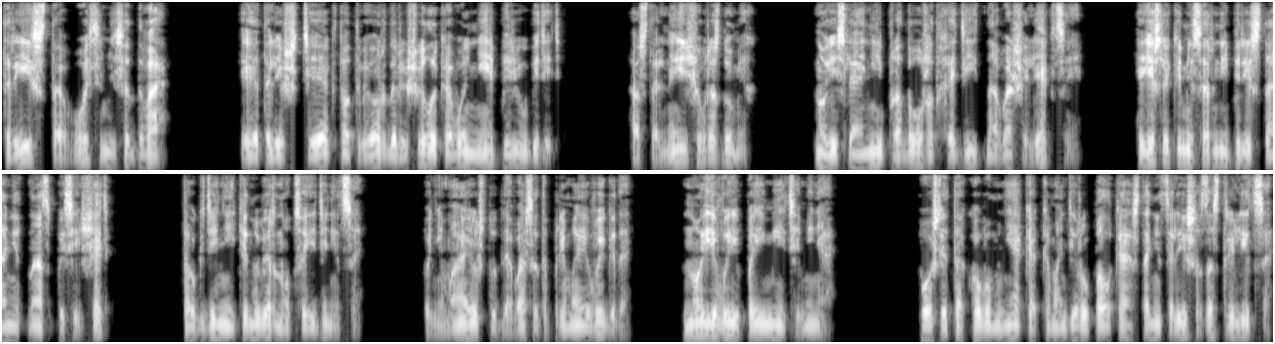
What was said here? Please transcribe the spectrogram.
«Триста восемьдесят два. И это лишь те, кто твердо решил и кого не переубедить. Остальные еще в раздумьях. Но если они продолжат ходить на ваши лекции, если комиссар не перестанет нас посещать, то к Деникину вернутся единицы. Понимаю, что для вас это прямая выгода, но и вы поймите меня. После такого мне, как командиру полка, останется лишь застрелиться.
